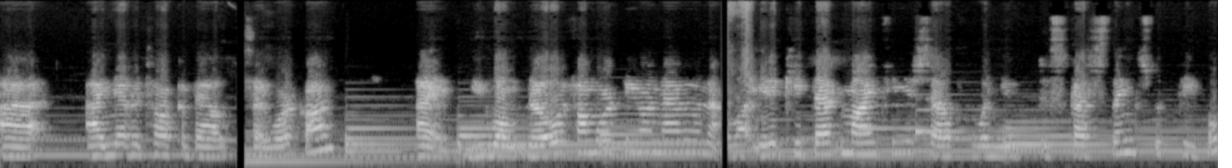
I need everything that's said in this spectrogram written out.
uh, I never talk about I work on. I, you won't know if I'm working on that or not. I want you to keep that in mind for yourself when you discuss things with people.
